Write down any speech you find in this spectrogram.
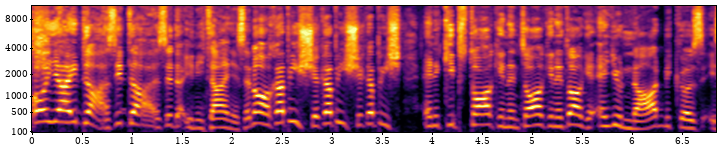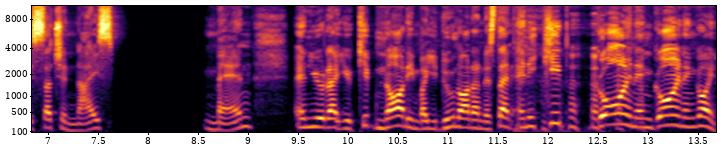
oh yeah, he does, he does. He does. In Italian, he said, "No, capisce, capisce, capisce," and he keeps talking and talking and talking, and you nod because he's such a nice man, and you're like you keep nodding, but you do not understand, and he keep going and going and going.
